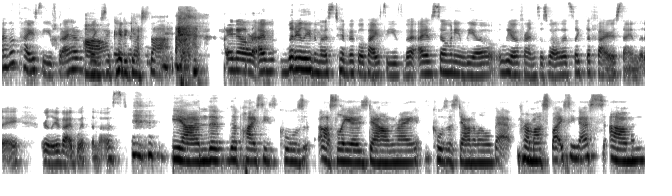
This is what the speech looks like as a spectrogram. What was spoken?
I'm a Pisces, but I have. Oh, like, I could have guessed that. I know. I'm literally the most typical Pisces, but I have so many Leo Leo friends as well. That's like the fire sign that I really vibe with the most. yeah, and the the Pisces cools us Leos down, right? Cools us down a little bit from our spiciness. Um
